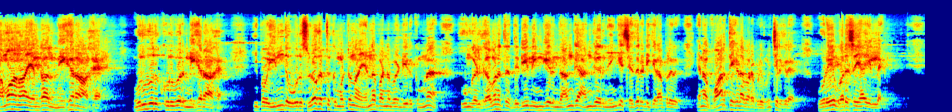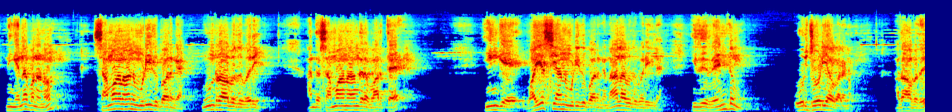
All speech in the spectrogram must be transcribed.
சமானா என்றால் நிகராக. ஒருவருக்கொருவர் நிகராக. இப்போ இந்த ஒரு ஸ்லோகத்துக்கு மட்டும் நான் என்ன பண்ண வேண்டி இருக்கும்னா உங்கள் கவனத்தை திடீர்னு இங்கே இருந்து அங்கே அங்கே இருந்து இங்கே செதறடிக்கிறாப்புல ஏன்னா வார்த்தைகளை அவர் அப்படி முடிச்சிருக்கிறார் ஒரே வரிசையா இல்லை. நீங்க என்ன பண்ணணும்? சமானான்னு முடியுது பாருங்க. மூன்றாவது வரி. அந்த சமானாங்கிற வார்த்தை இங்கே வயசியான்னு முடியுது பாருங்க நாலாவது வரியில. இது ரெண்டும் ஒரு ஜோடியா வரணும். அதாவது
